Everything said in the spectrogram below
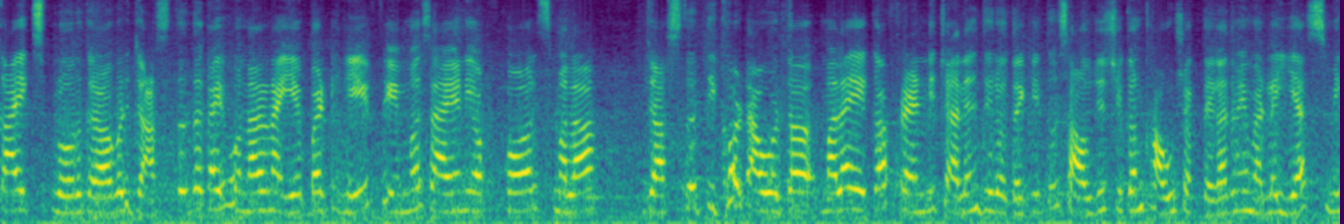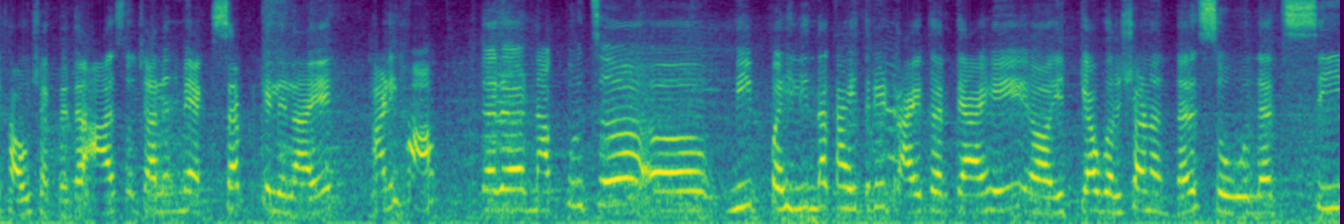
काय एक्सप्लोअर करावं बट जास्त तर काही होणार नाही आहे बट हे फेमस आहे आणि ऑफकोर्स मला जास्त तिखट आवडतं. मला एका फ्रेंडनी चॅलेंज दिलं होतं की तू सावजी चिकन खाऊ शकते का? तर मी म्हटलं येस मी खाऊ शकते. तर आज तो चॅलेंज मी ॲक्सेप्ट केलेला आहे. आणि हा तर नागपूरचं मी पहिल्यांदा काहीतरी ट्राय करते आहे इतक्या वर्षानंतर. सो लेट सी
